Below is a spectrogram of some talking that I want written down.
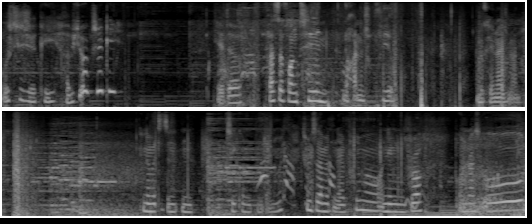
Wo ist die Jackie? Habe ich überhaupt Jackie? Ja, da. Fast auf Rang 10. Noch eine Trophäe. Okay, nice, Mann. In der Mitte sind ein Tick und ein Dynamite. Ich bin zusammen mit einem Primo und nehme den Brock. Und das und.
